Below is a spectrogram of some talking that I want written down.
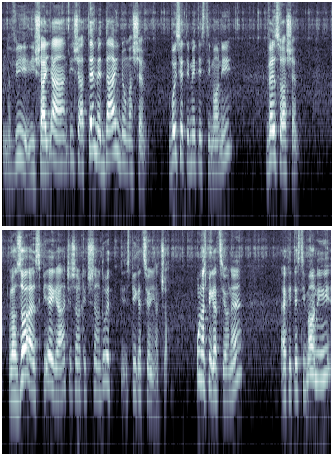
Navi Ishaya dice a te medainum Hashem, voi siete i miei testimoni verso Hashem. Lo Zohar spiega ci sono, che ci sono due spiegazioni a ciò. Una spiegazione è che i testimoni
